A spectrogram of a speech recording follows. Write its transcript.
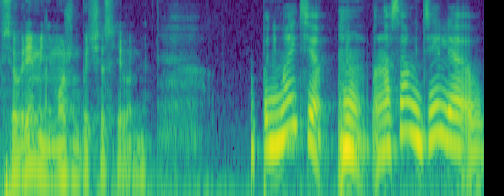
все время не можем быть счастливыми? Понимаете, на самом деле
